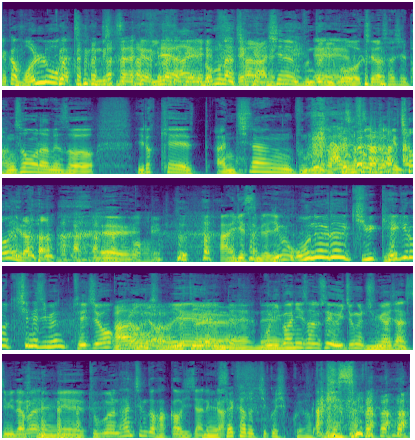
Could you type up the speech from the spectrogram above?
약간 원로 같은 분들이잖아요. 이 네, 바닥에. 아니, 너무나 잘 아시는 분들이고 네. 제가 사실 방송을 하면서 이렇게 안 친한 분들과 아, 방송을 하는 게 처음이라. 네. 어, 알겠습니다. 지금 오늘은 기- 계기로 친해지면 되죠. 아, 그럼요. 그렇죠. 이것도 인연인데. 네. 뭐 이관희 선수의 의중은 중요하지 않습니다만 예, 두 분은 한층 더 가까워지지 네, 않을까. 셀카도 찍고 싶고요. 알겠습니다.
